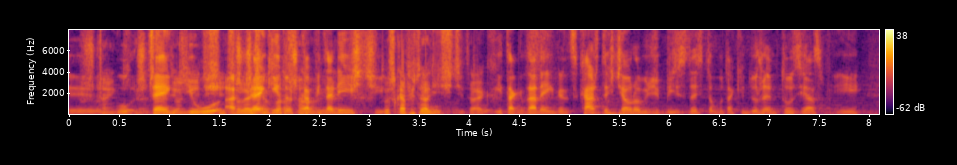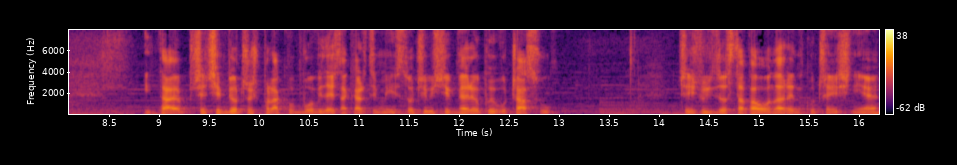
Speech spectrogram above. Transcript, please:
y, Szczęki u- na szczęki stadionie u, a szczęki to już kapitaliści. To już kapitaliści, tak? I tak dalej, więc każdy chciał robić biznes. To był taki duży entuzjazm i, i ta przedsiębiorczość Polaków było widać na każdym miejscu. Oczywiście w miarę upływu czasu część ludzi zostawało na rynku, część nie,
